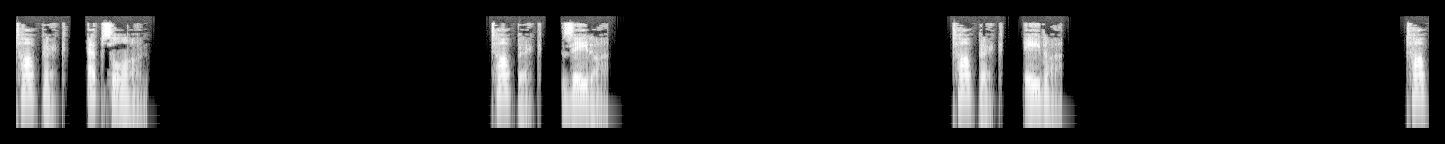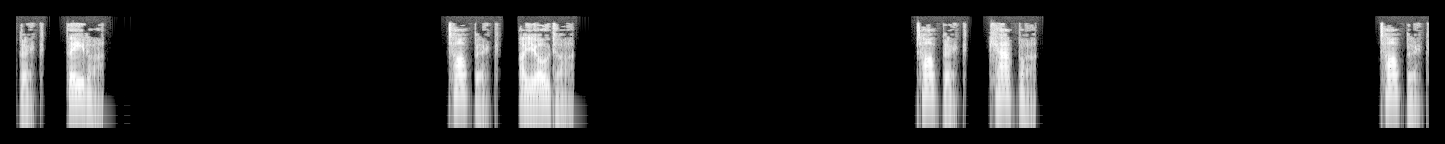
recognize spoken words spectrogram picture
Topic. Epsilon. Topic. Zeta. Topic. Eta. Topic. Theta Topic: Iota. Topic: Kappa. Topic:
